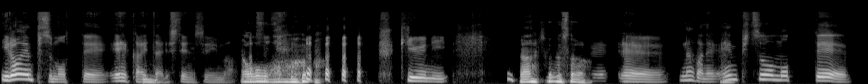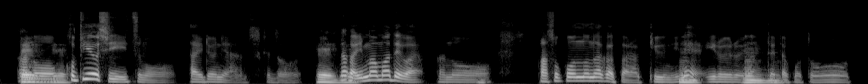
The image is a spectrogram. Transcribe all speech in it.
色鉛筆持って絵描うん。いたりしてるんですよ、今。おー、急に。なるほど。ええーなんかね、うん、鉛筆を持って、えあの、ー、コピー用紙いつも大量にあるんですけど、えー、えなんか今までは、あの、パソコンの中から急にね、いろいろうん、やってたことを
